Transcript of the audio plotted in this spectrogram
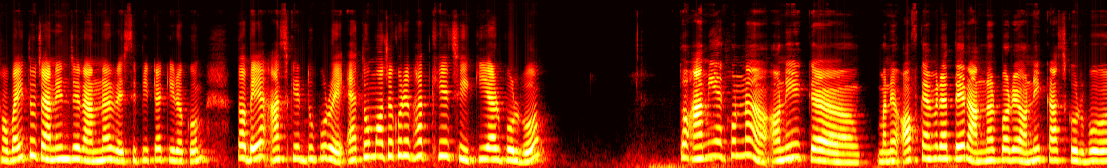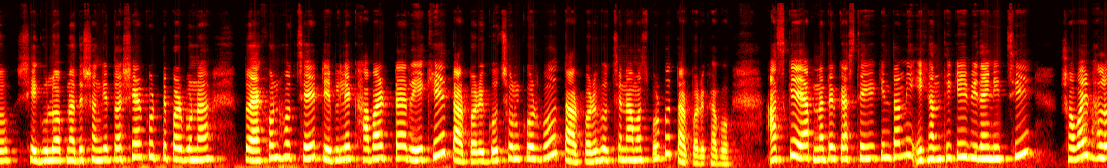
সবাই তো জানেন যে রান্নার রেসিপিটা কীরকম। তবে আজকের দুপুরে এত মজা করে ভাত খেয়েছি, কি আর বলব? তো আমি এখন না অনেক মানে অফ ক্যামেরাতে রান্নার পরে অনেক কাজ করব, সেগুলো আপনাদের সঙ্গে তো আর শেয়ার করতে পারব না। তো এখন হচ্ছে টেবিলে খাবারটা রেখে তারপরে গোছল করব, তারপরে হচ্ছে নামাজ পড়ব, তারপরে খাব। আজকে আপনাদের কাছ থেকে কিন্তু আমি এখান থেকেই বিদায় নিচ্ছি। সবাই ভালো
